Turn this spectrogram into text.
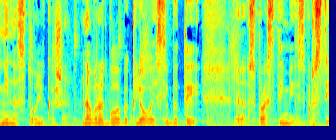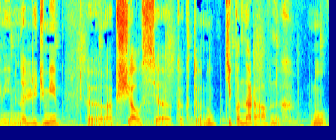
не настолько же. Наоборот, было бы клево, если бы ты э, с простыми, с простыми именно людьми э, общался как-то, ну, типа на равных. Ну,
